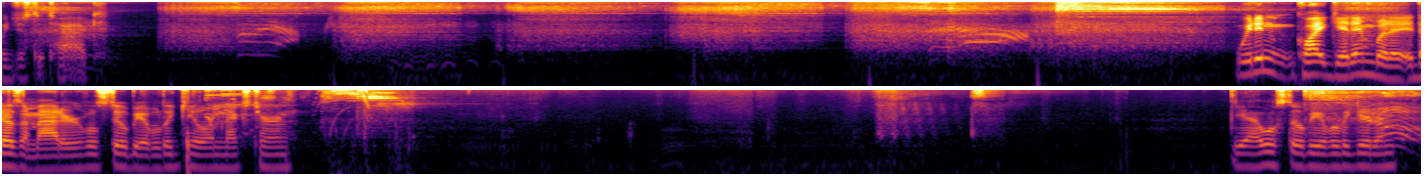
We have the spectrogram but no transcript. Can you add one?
we just attack. We didn't quite get him, but it doesn't matter. We'll still be able to kill him next turn. Yeah, we'll still be able to get him.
